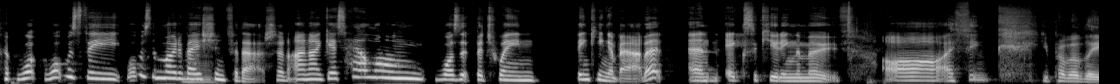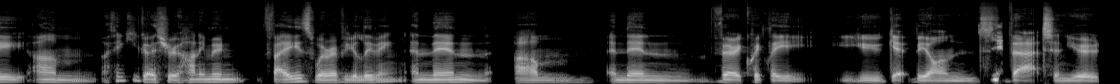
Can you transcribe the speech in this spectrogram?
what what was the what was the mm. motivation mm. for that? And and I guess how long was it between thinking about it and executing the move? Oh, I think you probably um, I think you go through honeymoon phase wherever you're living, and then um, and then very quickly you get beyond yeah. that and you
